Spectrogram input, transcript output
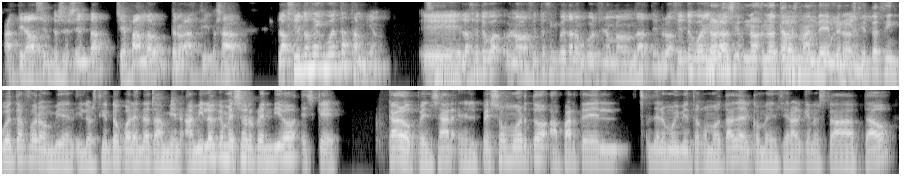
Has tirado 160, chepándolo, pero o sea, los 150 también. Eh, Sí. los 140 no, los 150 no me acuerdo si no me mandaste, pero los 140. No, los- no, no te los mandé, muy pero los bien. 150 fueron bien y los 140 también. A mí lo que me sorprendió es que, claro, pensar en el peso muerto, aparte del, del movimiento como tal, del convencional que no está adaptado,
